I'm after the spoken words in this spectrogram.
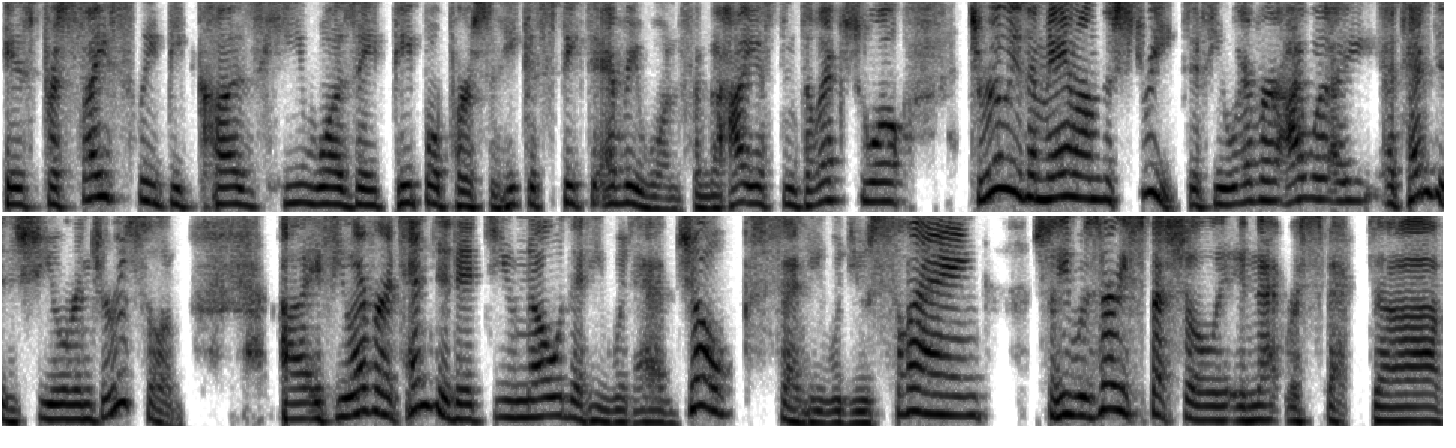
is precisely because he was a people person. He could speak to everyone, from the highest intellectual to really the man on the street. If you ever, I, I attended Shiur in Jerusalem. Uh, if you ever attended it, you know that he would have jokes and he would use slang. So he was very special in that respect. Uh,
